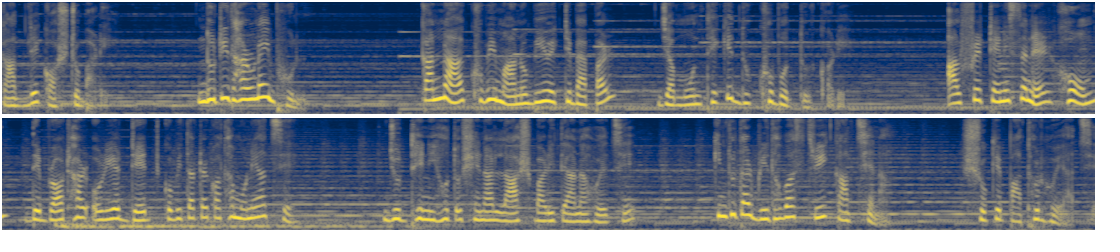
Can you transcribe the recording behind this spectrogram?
কাঁদলে কষ্ট বাড়ে। দুটি ধারণাই ভুল। কান্না খুবই মানবীয় একটি ব্যাপার যা মন থেকে দুঃখবোধ দূর করে। আলফ্রেড টেনিসনের home they brought her warrior dead কবিতাটার কথা মনে আছে? যুদ্ধে নিহত সেনার লাশ বাড়িতে আনা হয়েছে, কিন্তু তার বিধবা স্ত্রী কাঁদছে না। শোকে পাথর হয়ে আছে।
